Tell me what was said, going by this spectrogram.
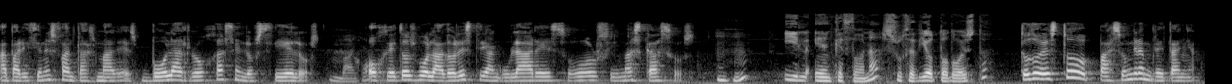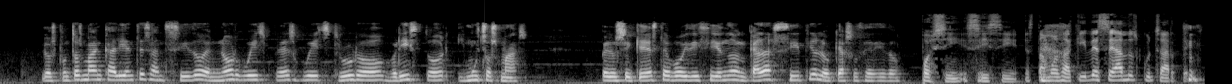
apariciones fantasmales, bolas rojas en los cielos, objetos voladores triangulares, ors y más casos. ¿Y en qué zona sucedió todo esto? Todo esto pasó en Gran Bretaña. Los puntos más calientes han sido en Norwich, Prestwich, Truro, Bristol y muchos más. Pero sí que te voy diciendo en cada sitio lo que ha sucedido. Pues sí, sí, sí. Estamos aquí deseando escucharte.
